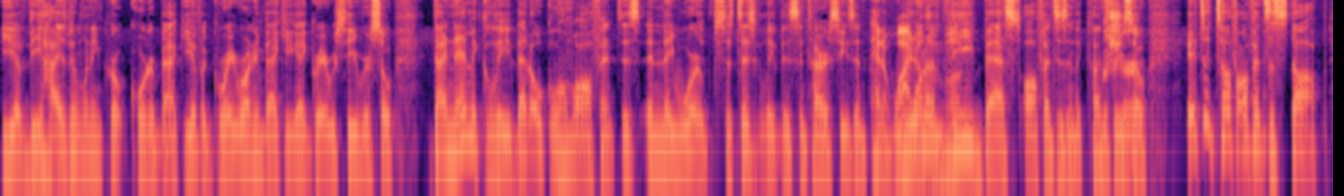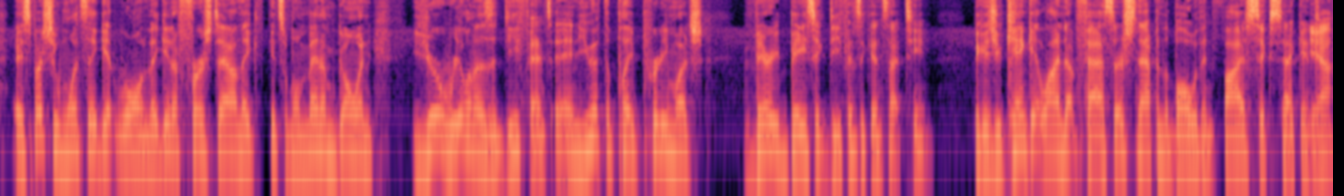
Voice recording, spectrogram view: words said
You have the Heisman winning quarterback. You have a great running back. You got great receivers. So dynamically, that Oklahoma offense is, and they were statistically this entire season, Had a wide one of book. the best offenses in the country. sure. So it's a tough offense to stop, especially once they get rolling. They get a first down. They get some momentum going. You're reeling as a defense, and you have to play pretty much very basic defense against that team because you can't get lined up fast. They're snapping the ball within five, six seconds. Yeah.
